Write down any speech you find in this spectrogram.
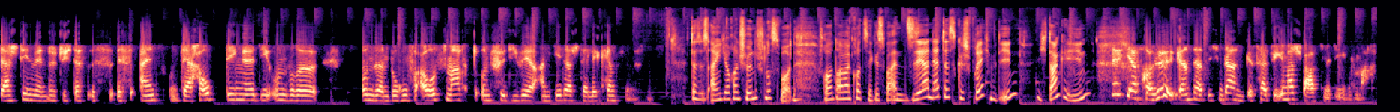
da stehen wir natürlich, das ist, ist eins der Hauptdinge, die unsere, unseren Beruf ausmacht und für die wir an jeder Stelle kämpfen müssen. Das ist eigentlich auch ein schönes Schlusswort. Frau Neumann-Krutzig, es war ein sehr nettes Gespräch mit Ihnen. Ich danke Ihnen. Ja, Frau Höhl, ganz herzlichen Dank. Es hat wie immer Spaß mit Ihnen gemacht.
